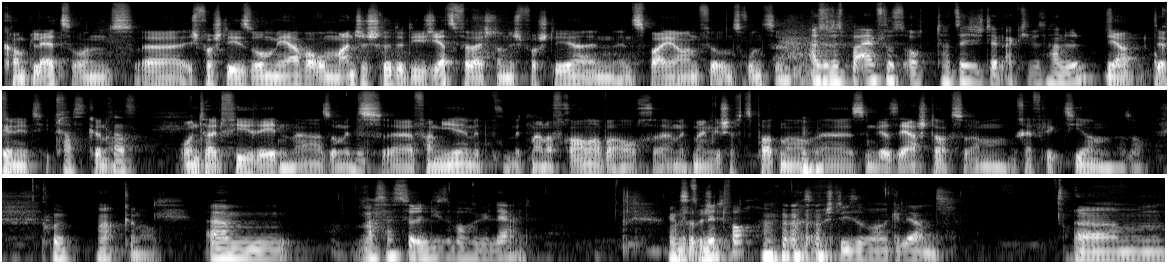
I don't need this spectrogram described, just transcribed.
komplett und äh, ich verstehe so mehr, warum manche Schritte, die ich jetzt vielleicht noch nicht verstehe, in, in zwei Jahren für uns rund sind. Also das beeinflusst auch tatsächlich dein aktives Handeln? Ja, definitiv. Krass, Genau. krass. und halt viel reden. Ne? Also mit äh, Familie, mit, mit meiner Frau, aber auch äh, mit meinem Geschäftspartner Mhm. äh, sind wir sehr stark so am Reflektieren. Also Cool. Ja. genau. Ähm, was hast du denn diese Woche gelernt? Was jetzt hab ich- Mittwoch. Was habe ich diese Woche gelernt? Ähm,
